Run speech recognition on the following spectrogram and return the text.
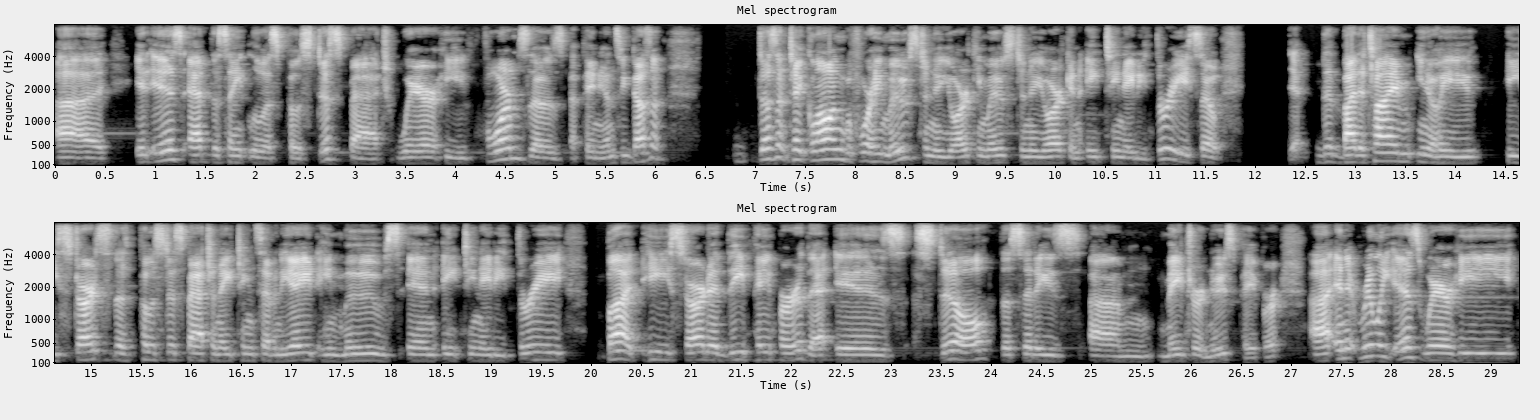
Uh, it is at the St. Louis Post Dispatch where he forms those opinions. He doesn't doesn't take long before he moves to New York. He moves to New York in 1883. So the, by the time you know he he starts the Post Dispatch in 1878, he moves in 1883. But he started the paper that is still the city's um, major newspaper, uh, and it really is where he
